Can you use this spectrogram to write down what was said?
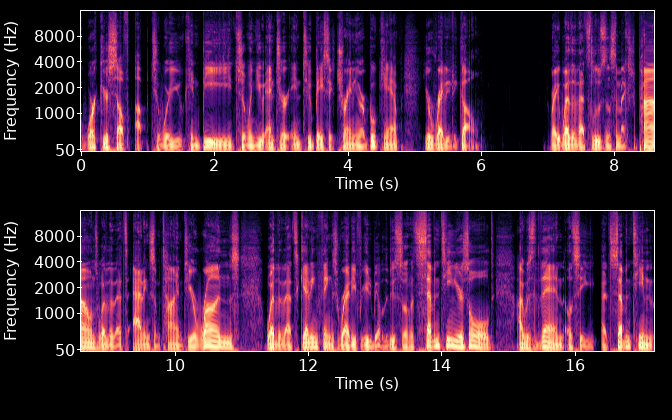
work yourself up to where you can be. So when you enter into basic training or boot camp, you're ready to go right? Whether that's losing some extra pounds, whether that's adding some time to your runs, whether that's getting things ready for you to be able to do so. At 17 years old, I was then, let's see, at 17 in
